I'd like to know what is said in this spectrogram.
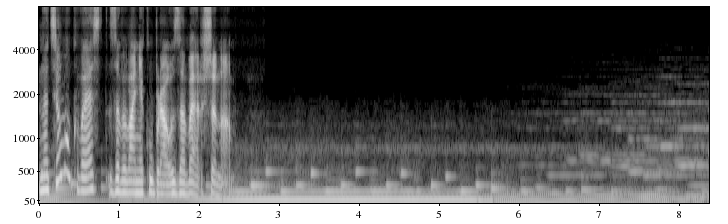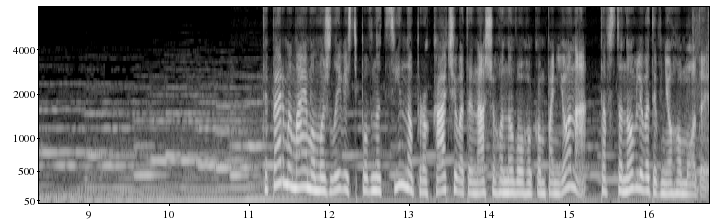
На цьому квест завивання кубрау завершено. Тепер ми маємо можливість повноцінно прокачувати нашого нового компаньйона та встановлювати в нього моди.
